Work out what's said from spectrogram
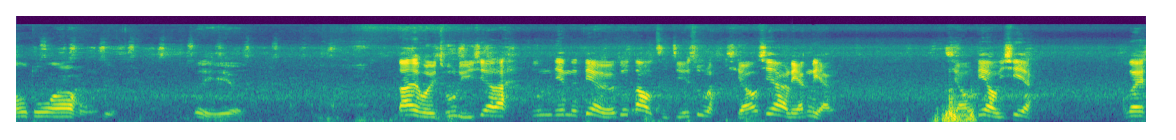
超多啊，红的，这也有。待会处理一下啦，今天的钓友就到此结束了。桥下凉凉，小钓一下，OK。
